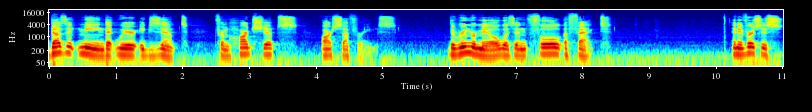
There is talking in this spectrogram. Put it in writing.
doesn't mean that we're exempt from hardships or sufferings. The rumor mill was in full effect. And in verses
